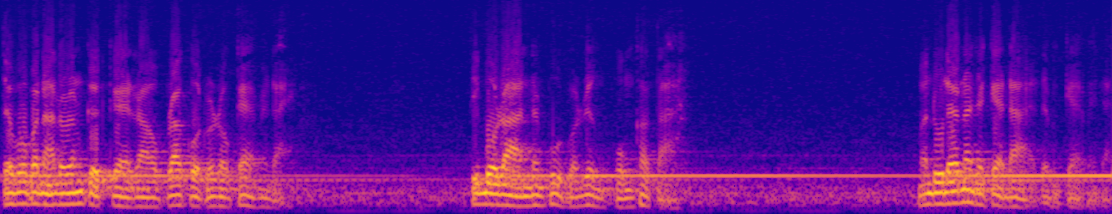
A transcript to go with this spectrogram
แต่พอปัญหาเรานั้นเกิดแก่เราปรากฏว่าเราแก้ไม่ได้ ที่โบราณท่านพูดว่าเรื่องผงเข้าตา มันดูแล้วน่าจะแก้ได้แต่มันแก้ไม่ได้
